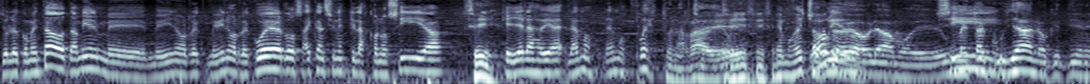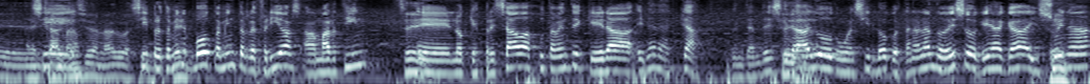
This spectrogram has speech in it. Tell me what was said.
yo lo he comentado también, me, me, vino, me vino recuerdos, hay canciones que las conocía, que ya las, había, hemos, puesto en la radio, hemos hecho la ruido. hablábamos de un metal cuyano que tiene canción, algo así. Sí, pero también vos también te referías a Martín en lo que expresaba justamente que era, era de acá, ¿me entendés? Era algo como decir, loco, están hablando de eso que es acá y suena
